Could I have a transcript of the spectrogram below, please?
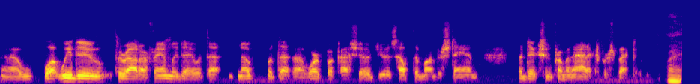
You know, what we do throughout our family day with that nope, with that uh, workbook I showed you is help them understand addiction from an addict's perspective. Right.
